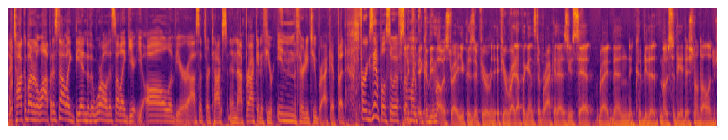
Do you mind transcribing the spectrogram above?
I talk about it a lot, but it's not like the end of the world. It's not like you, all of your assets are taxed in that bracket if you're in the 32 bracket. But for example, so if but someone it could, it could, be most right, because if you're if you're right up against a bracket as you sit, right, then it could be that most of the additional dollars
